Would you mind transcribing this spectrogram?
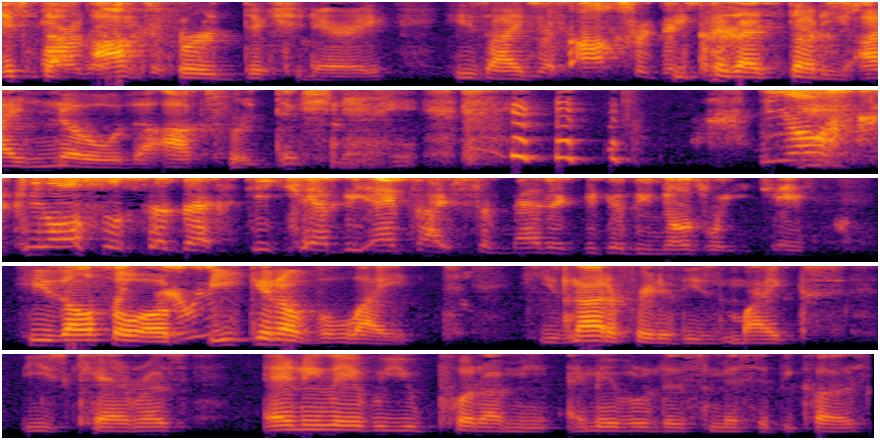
it's the Oxford Dictionary. He's like, yes, Oxford Dictionary. Because I study, yes. I know the Oxford Dictionary. He, he also said that he can't be anti-Semitic because he knows where he came from. He's also like, a really? beacon of light. He's not afraid of these mics, these cameras. Any label you put on me, I'm able to dismiss it because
